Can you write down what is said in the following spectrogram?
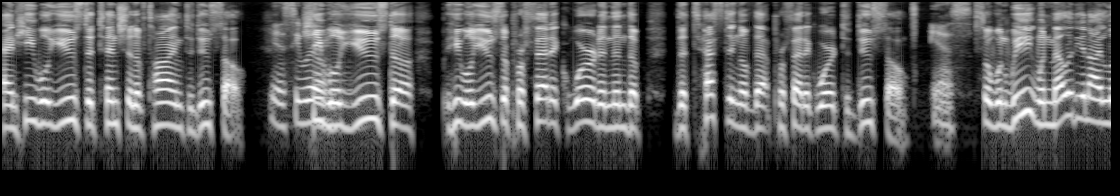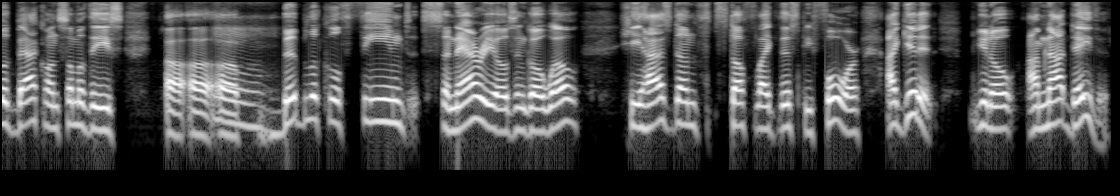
And he will use the tension of time to do so. Yes, he will. He will use the he will use the prophetic word and then the the testing of that prophetic word to do so. Yes. So when we, when Melody and I look back on some of these uh, uh, uh, Mm. biblical themed scenarios and go, well, he has done stuff like this before. I get it. You know, I'm not David.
